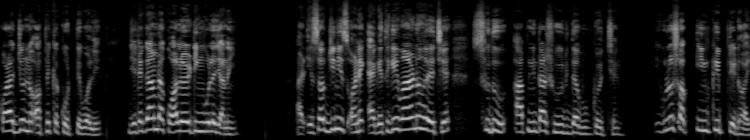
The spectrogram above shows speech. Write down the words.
করার জন্য অপেক্ষা করতে বলে, যেটাকে আমরা কল ওয়েটিং বলে জানি। আর এসব জিনিস অনেক আগে থেকেই বানানো হয়েছে, শুধু আপনি তার সুবিধা ভোগ করছেন। এগুলো সব ইনক্রিপ্টেড হয়।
